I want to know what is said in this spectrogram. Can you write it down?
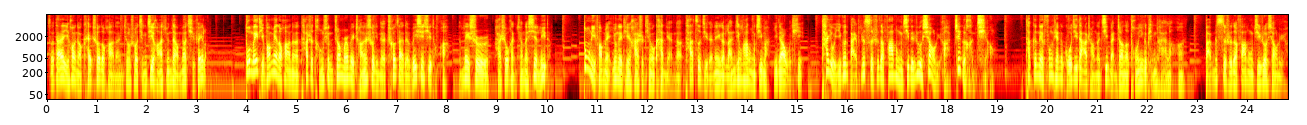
所以大家以后你要开车的话呢，你就说请系好安全带，我们要起飞了。多媒体方面的话呢，它是腾讯专门为长安设计的车载的微信系统啊，内饰还是有很强的吸引力的。动力方面，UNI-T 还是挺有看点的，它自己的那个蓝鲸发动机嘛，1.5T，它有一个百分之四十的发动机的热效率啊，这个很强。它跟那丰田的国际大厂呢，基本站到同一个平台了啊，百分之四十的发动机热效率啊，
